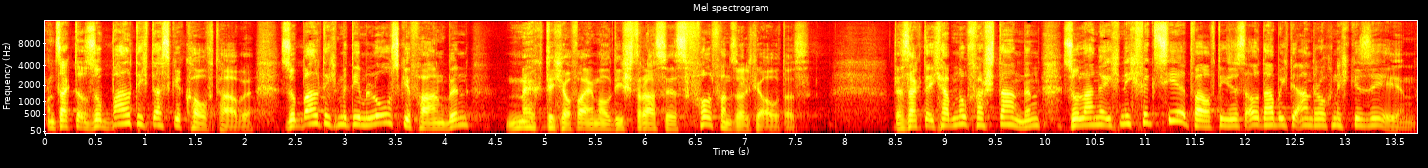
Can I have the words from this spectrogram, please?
und sagte, sobald ich das gekauft habe, sobald ich mit dem losgefahren bin, merkte ich auf einmal, die Straße ist voll von solchen Autos. Da sagte, ich habe nur verstanden, solange ich nicht fixiert war auf dieses Auto, habe ich die andere auch nicht gesehen.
